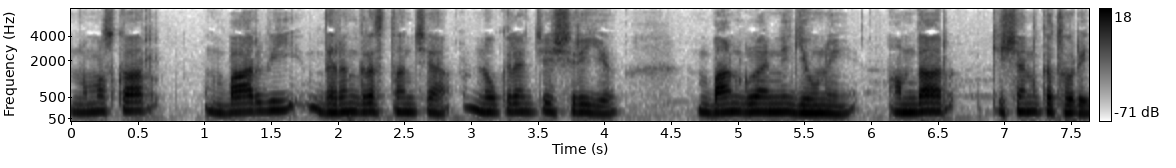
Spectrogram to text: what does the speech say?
नमस्कार. बारवी धरणग्रस्तांच्या नोकऱ्यांचे श्रेय बाणगुळ्यांनी घेऊ नये. आमदार किशन कथोरे.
